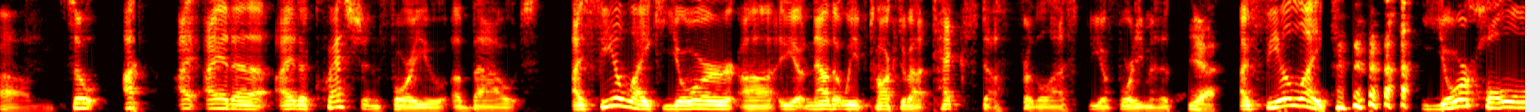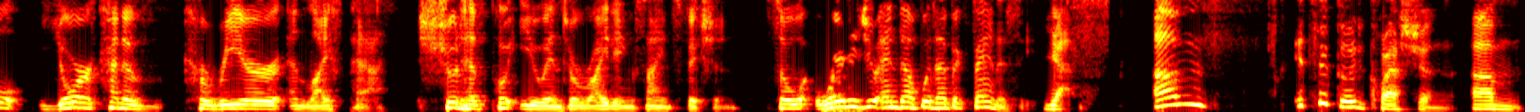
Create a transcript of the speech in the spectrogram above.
um So I, I, I had a I had a question for you about. I feel like your uh, you know, now that we've talked about tech stuff for the last you know forty minutes, yeah. I feel like your whole your kind of career and life path should have put you into writing science fiction. So where did you end up with epic fantasy? Yes. Um it's a good question. Um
